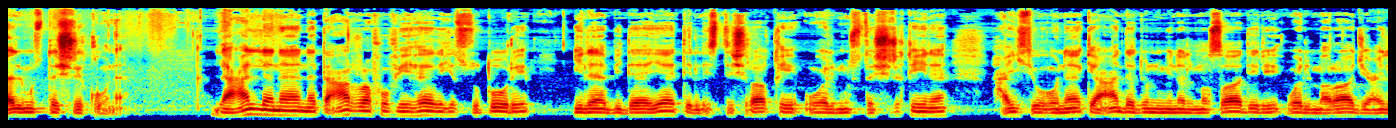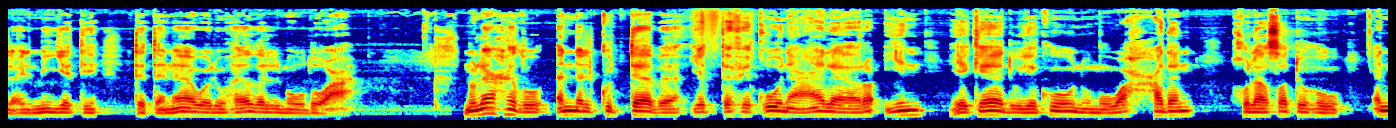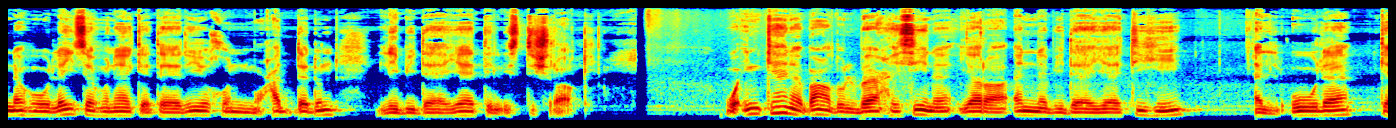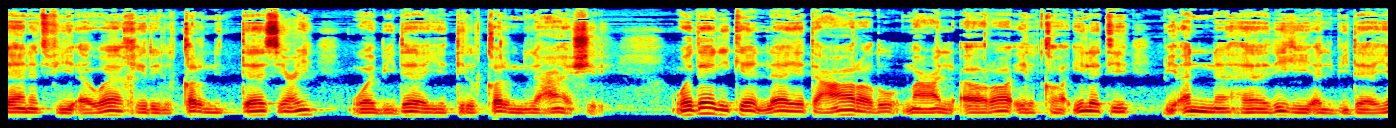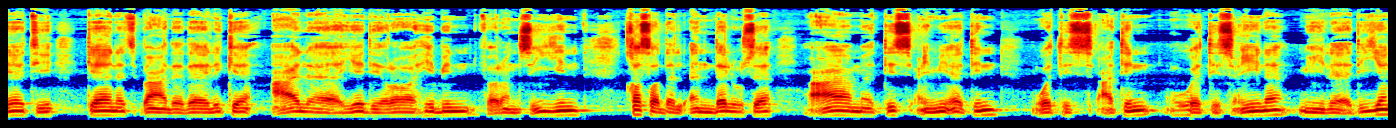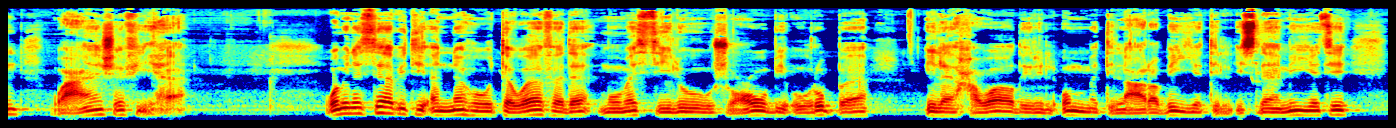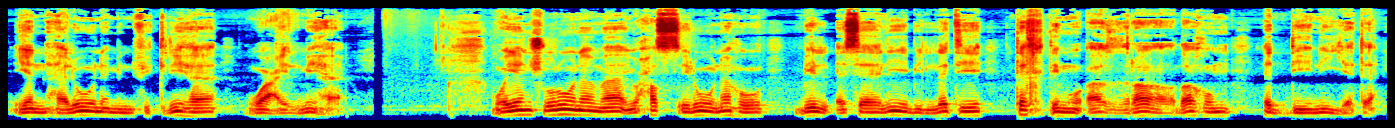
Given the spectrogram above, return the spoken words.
المستشرقون. لعلنا نتعرف في هذه السطور إلى بدايات الاستشراق والمستشرقين حيث هناك عدد من المصادر والمراجع العلمية تتناول هذا الموضوع. نلاحظ أن الكتاب يتفقون على رأي يكاد يكون موحدا خلاصته أنه ليس هناك تاريخ محدد لبدايات الاستشراق. وإن كان بعض الباحثين يرى أن بداياته الأولى كانت في أواخر القرن التاسع وبداية القرن العاشر. وذلك لا يتعارض مع الآراء القائلة بأن هذه البدايات كانت بعد ذلك على يد راهب فرنسي قصد الأندلس عام تسعمائة وتسعة وتسعين ميلاديا وعاش فيها. ومن الثابت أنه توافد ممثلو شعوب أوروبا إلى حواضر الأمة العربية الإسلامية ينهلون من فكرها وعلمها وينشرون ما يحصلونه بالأساليب التي تخدم أغراضهم الدينية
